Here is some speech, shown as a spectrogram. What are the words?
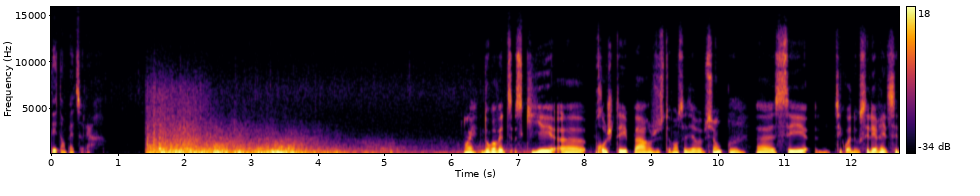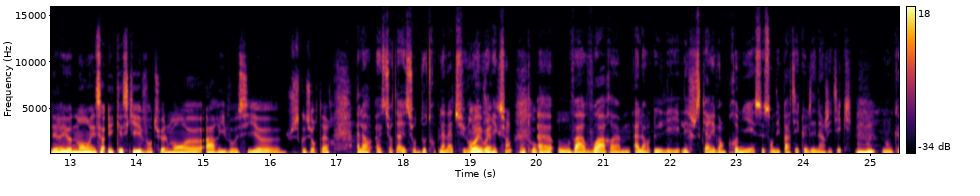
des tempêtes solaires. Ouais, donc en fait, ce qui est euh, projeté par justement ces éruptions, Mm. euh, c'est c'est quoi? Donc c'est les ray- c'est des rayonnements et, ça- et qu'est-ce qui éventuellement euh, arrive aussi jusque sur Terre? Alors, sur Terre et sur d'autres planètes, suivant Ouais, la ouais. direction, autour on va avoir, alors les, les choses qui arrivent en premier, ce sont des particules énergétiques. Mhm. Donc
